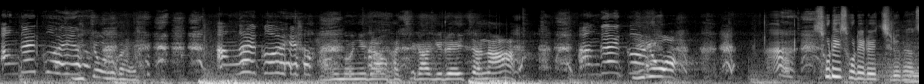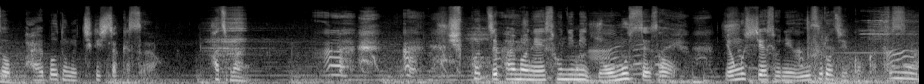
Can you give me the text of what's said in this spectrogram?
안갈 거예요. 이쪽으로 돼안갈 거예요. 할머니랑 같이 가기로 했잖아 안 갈 거예요. 이리 와 소리 소리를 지르면서 발버둥을 치기 시작했어요. 하지만 슈퍼집 할머니의 손님이 너무 세서 영우 씨의 손이 으스러질 것 같았어요.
